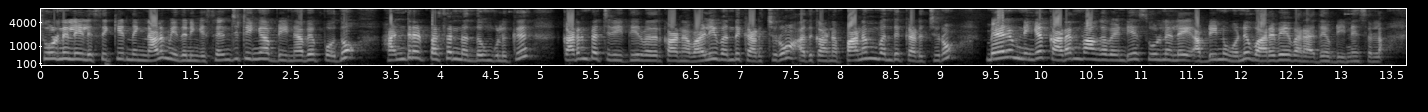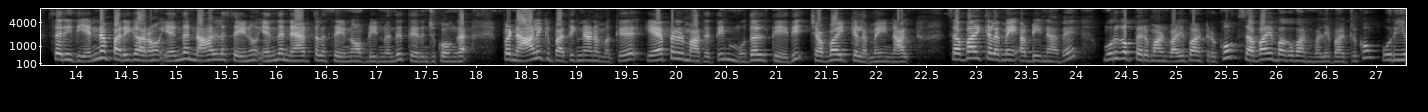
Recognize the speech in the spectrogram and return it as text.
சூழ்நிலையில் சிக்கியிருந்தீங்கனாலும் இதை நீங்கள் செஞ்சிட்டீங்க அப்படின்னாவே போதும். ஹண்ட்ரட் பர்சன்ட் வந்து உங்களுக்கு கடன் பிரச்சனை தீர்வதற்கான வழி வந்து கிடச்சிரும். அதுக்கான பணம் வந்து கிடச்சிரும். மேலும் நீங்கள் கடன் வாங்க வேண்டிய சூழ்நிலை அப்படின்னு ஒன்று வரவே வராது அப்படின்னே சொல்லலாம். சரி இது என்ன பரிகாரம்? எந்த நாளில் செய்யணும்? எந்த நேரத்தில் செய்யணும்? அப்படின்னு வந்து தெரிஞ்சுக்கோங்க. இப்போ நாளைக்கு பார்த்திங்கன்னா நமக்கு ஏப்ரல் மாதத்தின் முதல் தேதி செவ்வாய்க்கிழமை நாள். செவ்வாய்க்கிழமை அப்படின்னாவே முருகப்பெருமான் வழிபாட்டிற்கும் செவ்வாய் பகவான் வழிபாட்டிற்கும் உரிய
